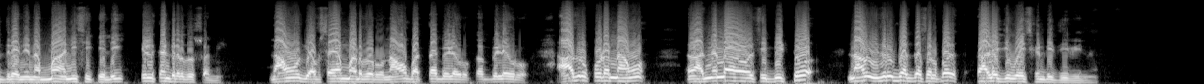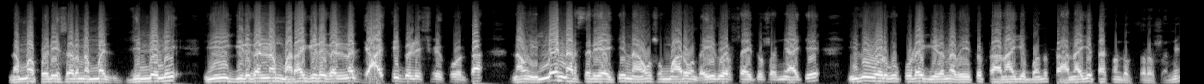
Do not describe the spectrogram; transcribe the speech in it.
ಇದ್ರೇನೆ ನಮ್ಮ ಅನಿಸಿಕೆಯಲ್ಲಿ ತಿಳ್ಕೊಂಡಿರೋದು ಸ್ವಾಮಿ. ನಾವು ವ್ಯವಸಾಯ ಮಾಡಿದವರು, ನಾವು ಭತ್ತ ಬೆಳೆಯವರು, ಕಬ್ಬು ಬೆಳೆಯವರು. ಆದ್ರೂ ಕೂಡ ನಾವು ಅದನ್ನೆಲ್ಲ ಬಿಟ್ಟು ನಾವು ಇದ್ರ ಬಗ್ಗೆ ಸ್ವಲ್ಪ ಕಾಳಜಿ ವಹಿಸ್ಕೊಂಡಿದ್ದೀವಿ ನಮ್ಮ ಪರಿಸರ, ನಮ್ಮ ಜಿಲ್ಲೆಯಲ್ಲಿ ಈ ಗಿಡಗಳನ್ನ, ಮರ ಗಿಡಗಳನ್ನ ಜಾಸ್ತಿ ಬೆಳೆಸಬೇಕು ಅಂತ ನಾವು ಇಲ್ಲೇ ನರ್ಸರಿ ಹಾಕಿ ನಾವು ಸುಮಾರು ಒಂದು ಐದು ವರ್ಷ ಆಯ್ತು ಸ್ವಾಮಿ, ಹಾಕಿ ಇದುವರೆಗೂ ಕೂಡ ಗಿಡನ ರೈತರು ತಾನಾಗಿ ಬಂದು ತಾನಾಗಿ ತಕೊಂಡು ಹೋಗ್ತಾರ ಸ್ವಾಮಿ.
